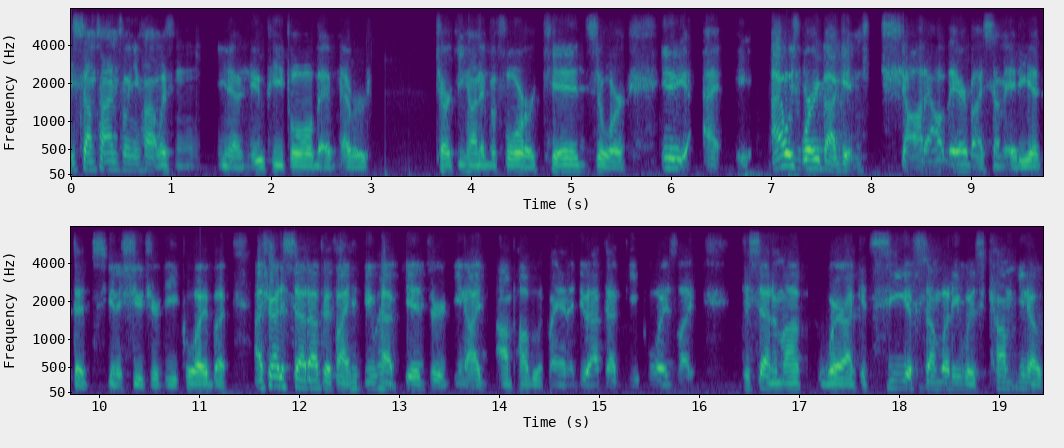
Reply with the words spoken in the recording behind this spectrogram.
sometimes when you hunt with you know new people that have never turkey hunted before or kids or you know I I always worry about getting shot out there by some idiot that's going to shoot your decoy but I try to set up if I do have kids or you know I, on public land I do have to have decoys like to set them up where I could see if somebody was come you know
